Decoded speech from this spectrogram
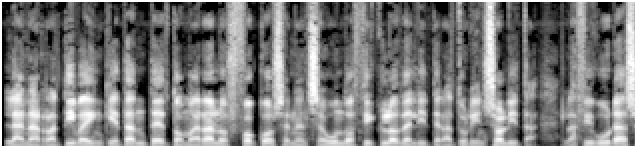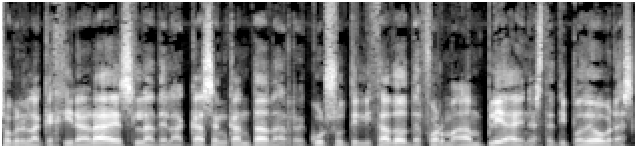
La narrativa inquietante tomará los focos en el segundo ciclo de literatura insólita. La figura sobre la que girará es la de la Casa Encantada, recurso utilizado de forma amplia en este tipo de obras.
